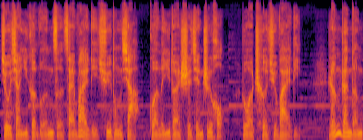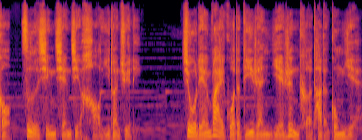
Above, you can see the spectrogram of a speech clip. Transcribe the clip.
就像一个轮子在外力驱动下滚了一段时间之后，若撤去外力，仍然能够自行前进好一段距离。就连外国的敌人也认可他的功业。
